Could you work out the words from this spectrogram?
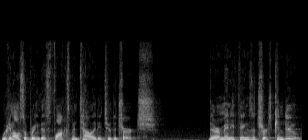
We can also bring this fox mentality to the church. There are many things the church can do.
